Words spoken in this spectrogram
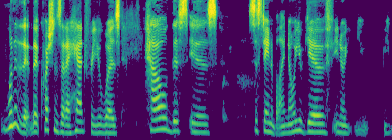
one of the, the questions that I had for you was how this is sustainable. I know you give, you know, you you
